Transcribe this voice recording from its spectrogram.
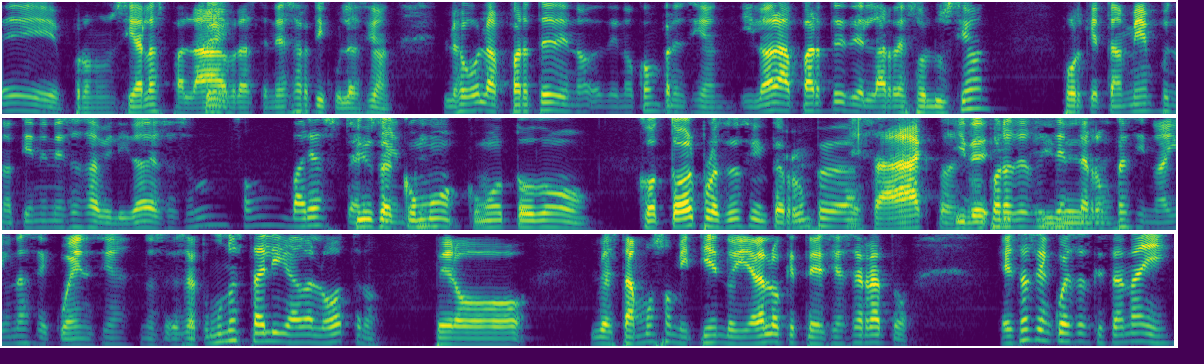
eh, pronunciar las palabras, tener esa articulación. Luego la parte de no, de no comprensión. Y luego la parte de la resolución. Porque también, pues, no tienen esas habilidades. O sea, son, son varias. Sí, o sea, cómo, cómo todo, todo el proceso se interrumpe, ¿verdad? Exacto. Y es de- un proceso y- y, y se interrumpe si no hay una secuencia. O sea, uno está ligado al otro. Pero lo estamos omitiendo. Y era lo que te decía hace rato. Estas encuestas que están ahí,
